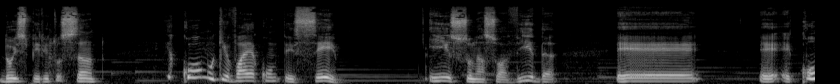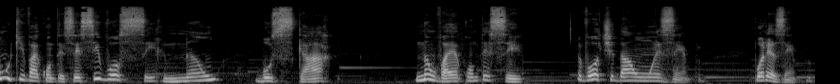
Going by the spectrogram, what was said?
do Espírito Santo. E como que vai acontecer isso na sua vida? É, é, é como que vai acontecer se você não buscar? Não vai acontecer. Eu vou te dar um exemplo. Por exemplo,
